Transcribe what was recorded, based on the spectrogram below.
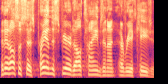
And it also says, pray in the Spirit at all times and on every occasion.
